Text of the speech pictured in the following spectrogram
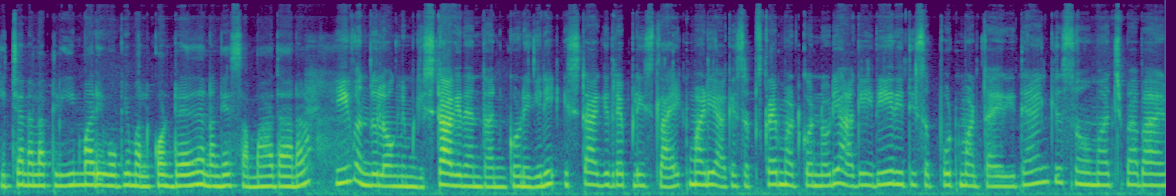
ಕಿಚನ್ ಎಲ್ಲ ಕ್ಲೀನ್ ಮಾಡಿ ಹೋಗಿ ಮಲ್ಕೊಂಡ್ರೆ ನನಗೆ ಸಮಾಧಾನ. ಈ ಒಂದು ಲಾಗ್ ನಿಮ್ಗೆ ಇಷ್ಟ ಆಗಿದೆ ಅಂತ ಅಂದ್ಕೊಂಡಿದ್ದೀನಿ ಇಷ್ಟ ಆಗಿದ್ರೆ ಪ್ಲೀಸ್ ಲೈಕ್ ಮಾಡಿ, ಹಾಗೆ ಸಬ್ಸ್ಕ್ರೈಬ್ ಮಾಡ್ಕೊಂಡು ನೋಡಿ. ಹಾಗೆ ಇದೇ ರೀತಿ ಸಪೋರ್ಟ್ ಮಾಡ್ತಾ ಇರಿ. Thank you so much bye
